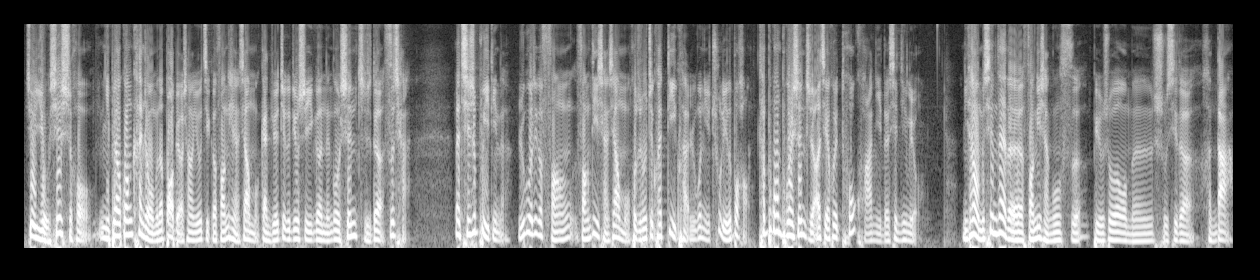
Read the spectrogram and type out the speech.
就有些时候，你不要光看着我们的报表上有几个房地产项目，感觉这个就是一个能够升值的资产。那其实不一定的。如果这个房房地产项目或者说这块地块，如果你处理的不好，它不光不会升值，而且会拖垮你的现金流。你看我们现在的房地产公司，比如说我们熟悉的恒大，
